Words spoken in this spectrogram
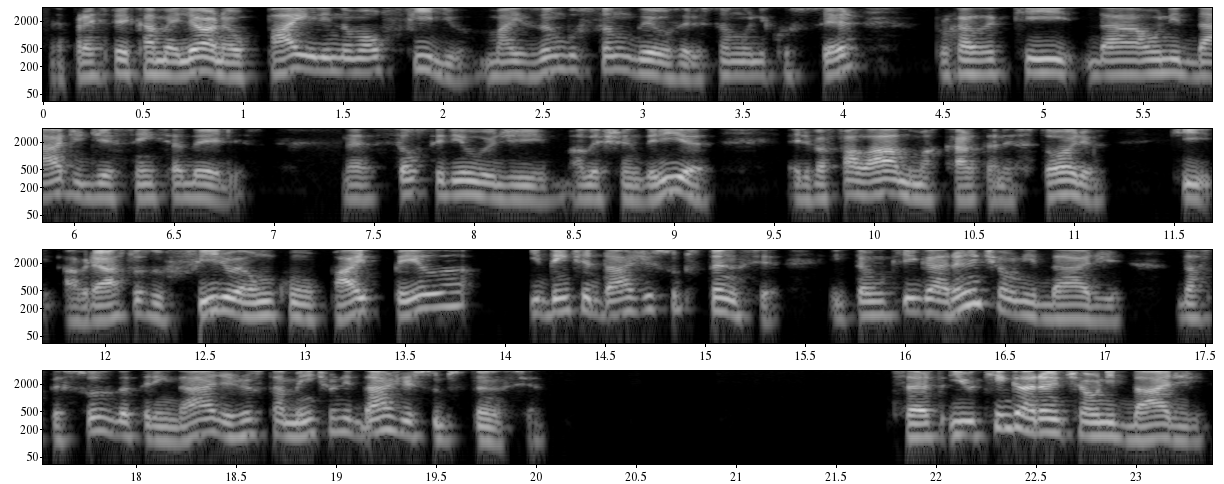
Né? Para explicar melhor, né? O Pai ele não é o Filho, mas ambos são Deus. Eles são um único ser, por causa que da unidade de essência deles. Né? São Cirilo de Alexandria, ele vai falar numa carta na história que, abre aspas, o filho é um com o pai pela identidade de substância. Então, o que garante a unidade das pessoas da Trindade é justamente a unidade de substância. Certo? E o que garante a unidade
